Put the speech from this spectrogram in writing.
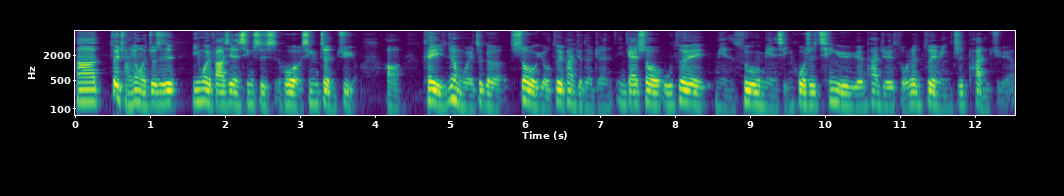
它最常用的就是因为发现新事实或新证据啊。可以认为这个受有罪判决的人应该受无罪免诉免刑，或是轻于原判决所认罪名之判决。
